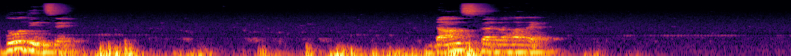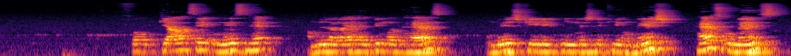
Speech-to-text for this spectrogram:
दो दिन से। डांस कर रहा है। तो क्या से उमेश है? हमने लगाया हेल्पिंग और हैज़ उमेश की इंग्लिश लिखी उमेश। हैज़ उमेश,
